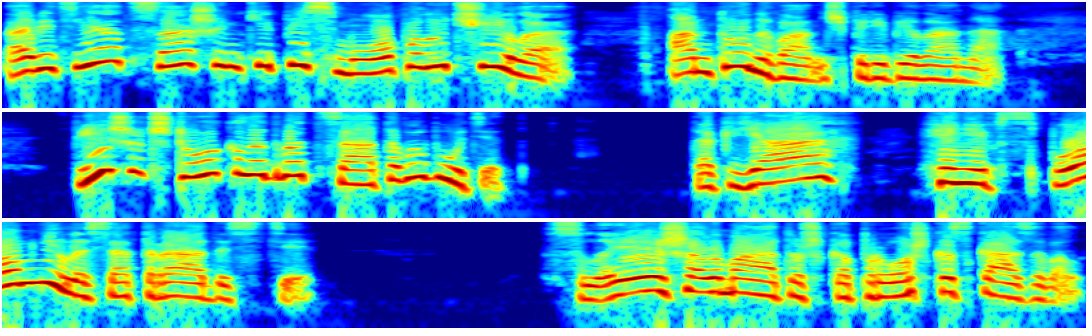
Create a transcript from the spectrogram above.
А ведь я от Сашеньки письмо получила — Антон Иванович, — перебила она, — пишет, что около двадцатого будет. Так я и не вспомнилась от радости. Слышал, матушка, Прошка сказывал.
